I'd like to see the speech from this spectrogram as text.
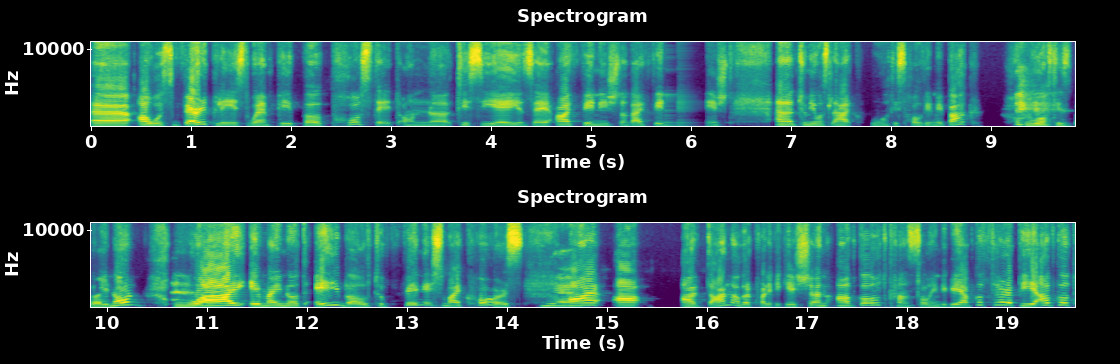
uh, I was very pleased when people posted on uh, TCA and say, I finished and I finished. And to me, it was like, what is holding me back? what is going on? Why am I not able to finish my course? Yeah. I, I've done other qualification. I've got counseling degree. I've got therapy. I've got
